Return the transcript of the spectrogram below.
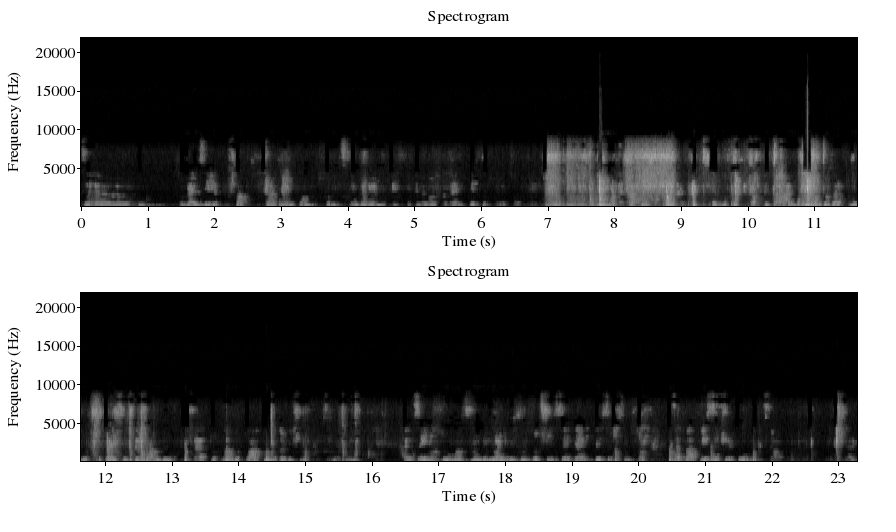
Це субвенція є прийшла по соціальному фонду в сумі 7 мільйонів 299 тисяч 900 гривень. Також від загального фонду за рахунок субвенцій з державного бюджету на доплату педагогічних працівників. Е, Це є сума 7 мільйонів 869 тисяч 700. Це та тисяча, яку обіцяв президент.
